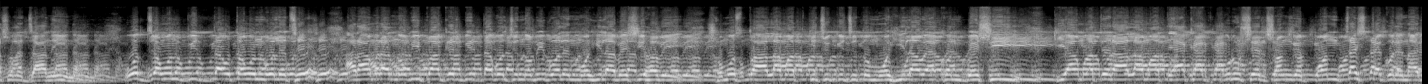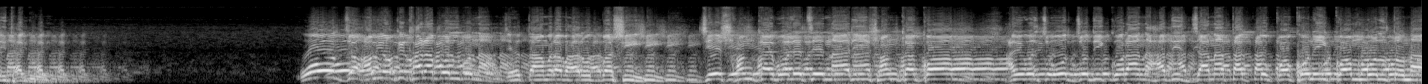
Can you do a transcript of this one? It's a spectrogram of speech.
আসলে জানেই না। ওর যেমন বিদ্যাও তেমন বলেছে। আর আমরা নবী পাকের বিদ্যা বলছি, নবী বলেন মহিলা বেশি হবে। সমস্ত আলামত কিছু কিছু তো মহিলাও এখন বেশি। কিয়ামতের আলামত এক এক পুরুষের সঙ্গে পঞ্চাশটা করে নারী থাকবে। ও আমি ওকে খারাপ বলব না, যেহেতু আমরা ভারতবাসী। যে সংখ্যায় বলেছে নারী সংখ্যা কম, আমি বলছি যদি কোরআন, হাদিস জানা থাকতো কম বলতো না।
